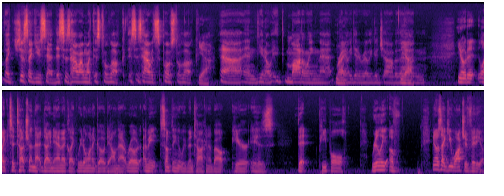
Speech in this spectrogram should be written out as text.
like just like you said, this is how I want this to look. This is how it's supposed to look. Yeah. Uh, and you know, modeling that. You Right. know, he did a really good job of that. Yeah. And, you know to like to touch on that dynamic like we don't want to go down that road. I mean something that we've been talking about here is that people really of you know it's like you watch a video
